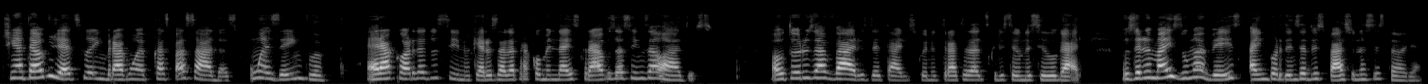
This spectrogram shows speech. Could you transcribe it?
Tinha até objetos que lembravam épocas passadas. Um exemplo era a corda do sino, que era usada para comendar escravos acinzalados. O autor usa vários detalhes quando trata da descrição desse lugar, mostrando mais uma vez a importância do espaço nessa história.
